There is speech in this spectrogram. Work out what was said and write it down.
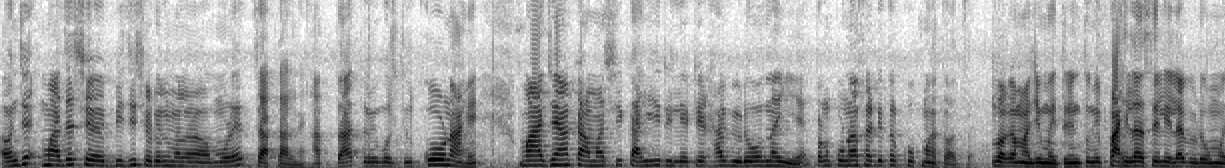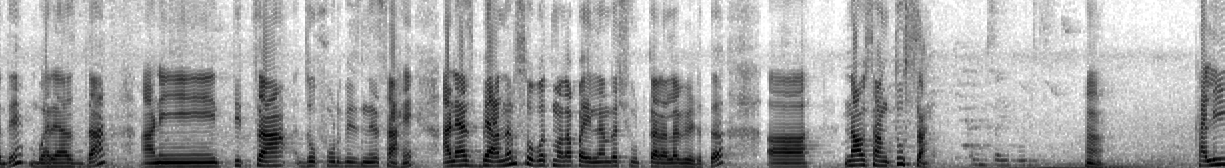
म्हणजे माझ्या शे बिझी शेड्यूल मला मुळे जाता आलं नाही. आत्ता तुम्ही बोलतील कोण आहे? माझ्या कामाशी काही रिलेटेड हा व्हिडिओ नाही आहे पण कुणासाठी तर खूप महत्त्वाचा आहे. बघा माझी मैत्रीण तुम्ही पाहिलं असेल हिला व्हिडिओमध्ये बऱ्याचदा. आणि तिचा जो फूड बिझनेस आहे आणि आज बॅनरसोबत मला पहिल्यांदा शूट करायला भेटतं. नाव सांग तूच सांग. फूड्स हां. खाली?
